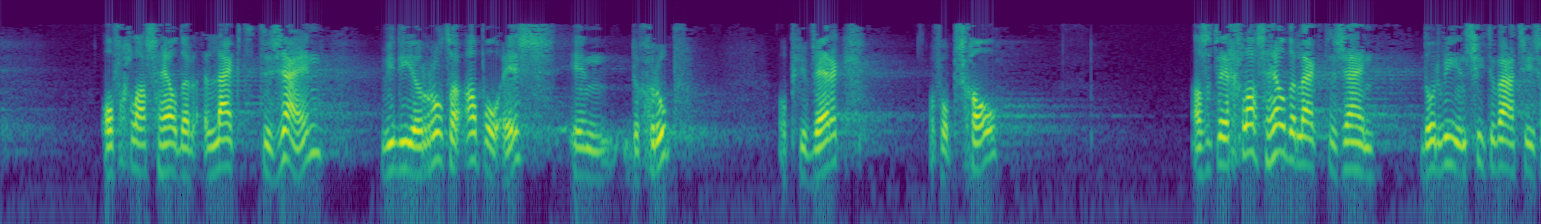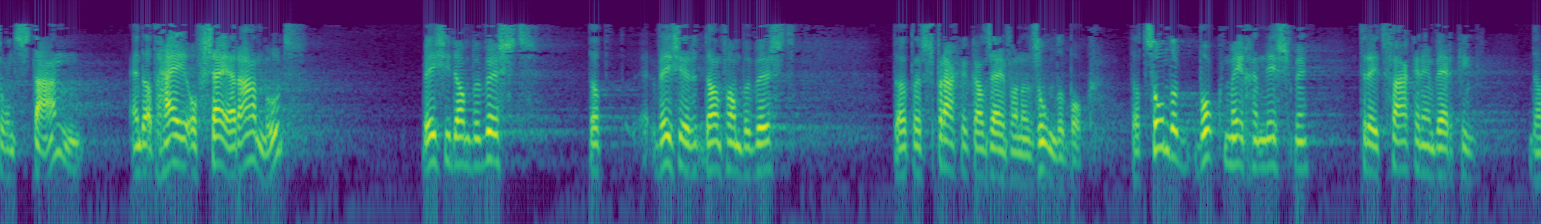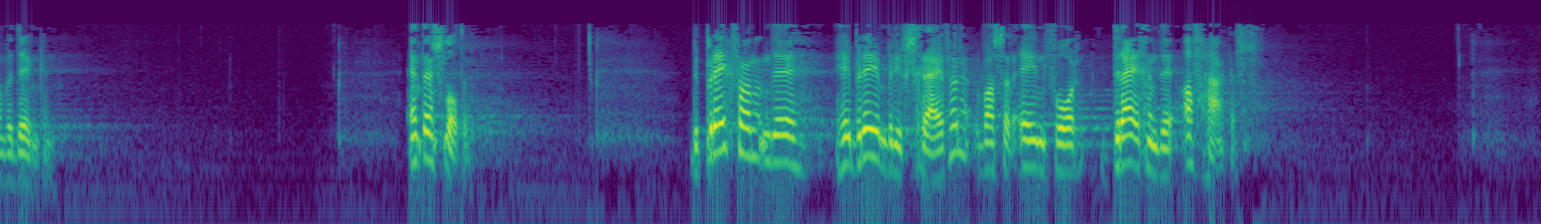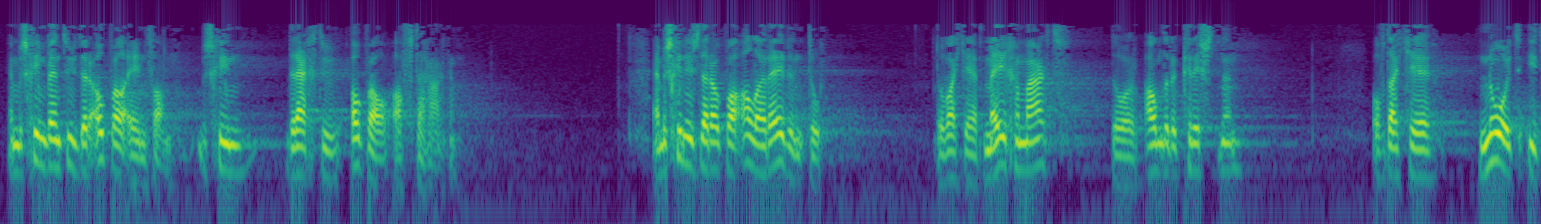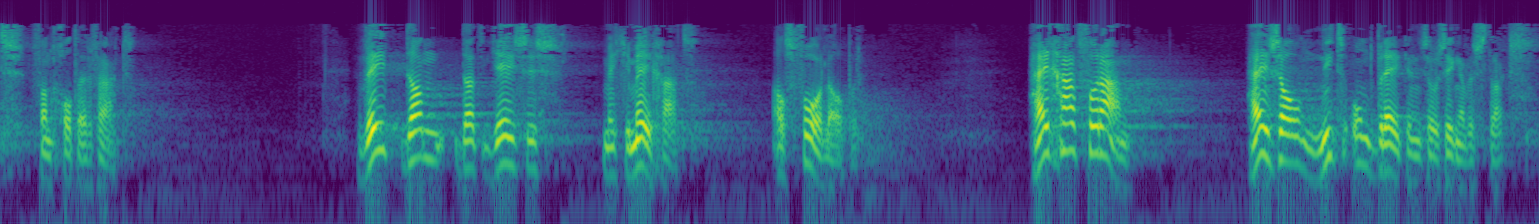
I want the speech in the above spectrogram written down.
of glashelder lijkt te zijn wie die rotte appel is in de groep, op je werk of op school. Als het weer glashelder lijkt te zijn door wie een situatie is ontstaan en dat hij of zij eraan moet, wees je dan bewust dat, wees je er dan van bewust dat er sprake kan zijn van een zondebok. Dat zondebokmechanisme treedt vaker in werking dan we denken. En tenslotte, de preek van de Hebreeënbriefschrijver was er een voor dreigende afhakers. En misschien bent u er ook wel een van. Misschien dreigt u ook wel af te haken. En misschien is daar ook wel alle reden toe. Door wat je hebt meegemaakt, door andere christenen, of dat je nooit iets van God ervaart. Weet dan dat Jezus met je meegaat als voorloper. Hij gaat vooraan. Hij zal niet ontbreken, zo zingen we straks.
